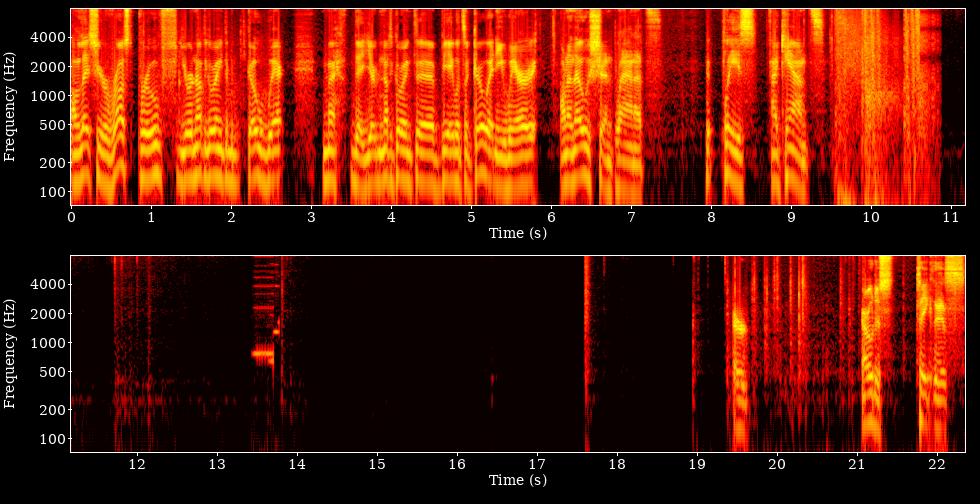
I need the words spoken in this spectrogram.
Unless you're rust-proof, you're not going to go where... You're not going to be able to go anywhere on an ocean planet. Please, I can't. Er... Otus, take this.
